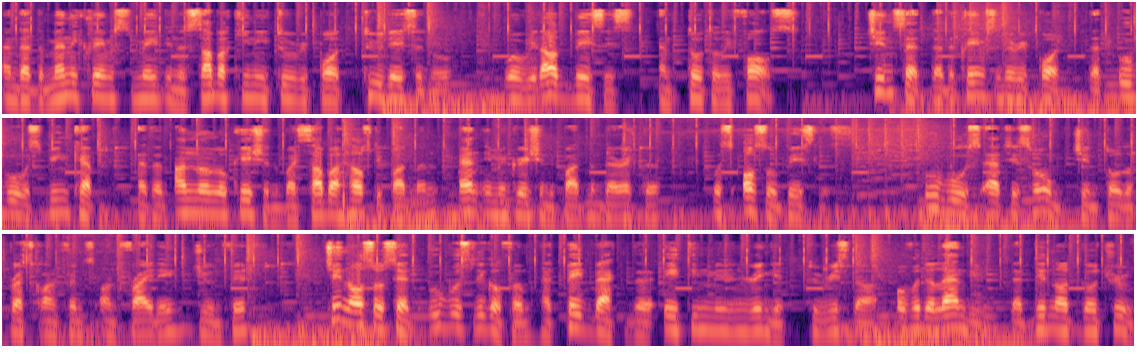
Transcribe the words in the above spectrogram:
and that the many claims made in the Sabahkini 2 report two days ago were without basis and totally false. Chin said that the claims in the report that Ubu was being kept at an unknown location by Sabah Health Department and Immigration Department Director was also baseless. Ubu was at his home, Chin told a press conference on Friday, June 5th. Chin also said Ubu's legal firm had paid back the 18 million ringgit to Risda over the land deal that did not go through.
